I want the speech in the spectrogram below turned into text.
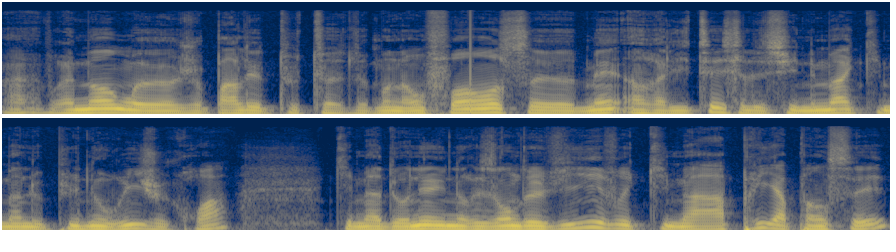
Hein. Vraiment, euh, je parlais toute de mon enfance, euh, mais en réalité, c'est le cinéma qui m'a le plus nourri, je crois, qui m'a donné une raison de vivre, qui m'a appris à penser,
